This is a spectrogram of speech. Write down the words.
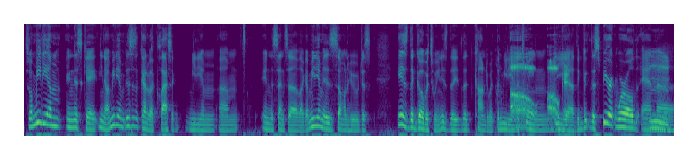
So a medium in this case, you know, a medium. This is a kind of a classic medium um, in the sense of like a medium is someone who just is the go-between, is the the conduit, the medium Oh, between oh, the okay. uh, the the spirit world and uh,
